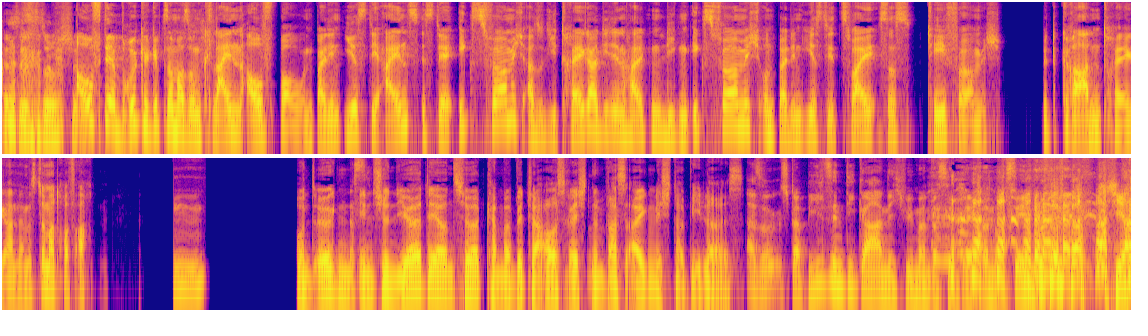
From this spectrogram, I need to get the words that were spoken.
Das ist so schön. Auf der Brücke gibt's noch mal so einen kleinen Aufbau und bei den ISD 1 ist der X-förmig, also die Träger, die den halten, liegen X-förmig und bei den ISD 2 ist das T-förmig mit geraden Trägern. Da müsst ihr mal drauf achten. Mhm. Und irgendein Das- Ingenieur, der uns hört, kann mal bitte ausrechnen, was eigentlich stabiler ist. Also stabil sind die gar nicht, wie man das hinterher noch sehen wird. Ja,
